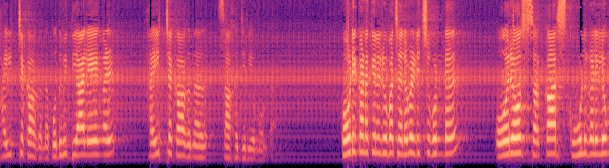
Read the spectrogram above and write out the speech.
ഹൈടെക് ആകുന്ന പൊതുവിദ്യാലയങ്ങൾ ഹൈടെക് ആകുന്ന സാഹചര്യമുണ്ട്. കോടിക്കണക്കിന് രൂപ ചെലവഴിച്ചുകൊണ്ട് ഓരോ സർക്കാർ സ്കൂളുകളിലും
